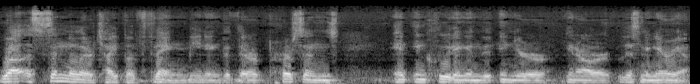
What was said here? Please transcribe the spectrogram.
Well, a similar type of thing, meaning that there are persons, in, including in, the, in your in our listening area,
